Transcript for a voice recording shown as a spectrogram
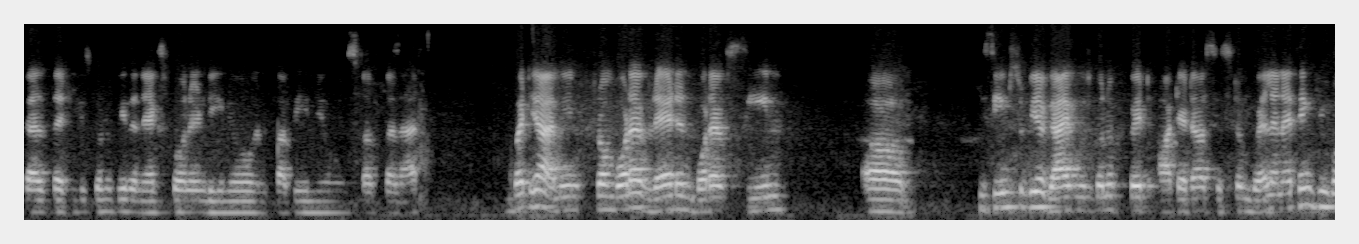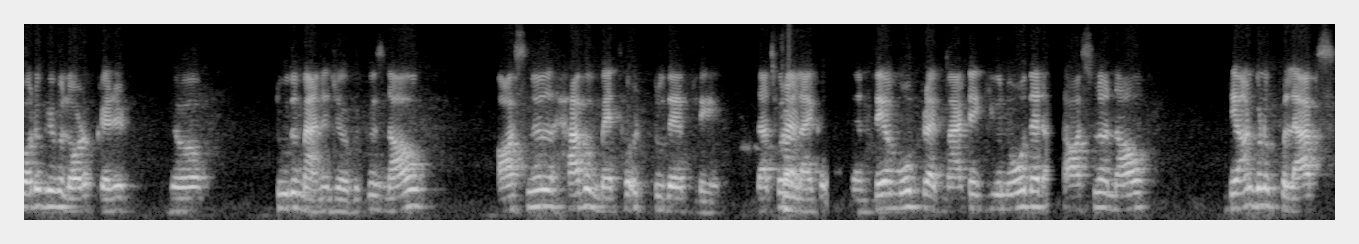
felt that he's going to be the next Fernandinho and Fabinho and stuff like that. But yeah, I mean, from what I've read and what I've seen, uh, he seems to be a guy who's going to fit Arteta's system well. And I think you've got to give a lot of credit here to the manager because now Arsenal have a method to their play. That's what right. I like about them. They are more pragmatic. You know that Arsenal now they aren't going to collapse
